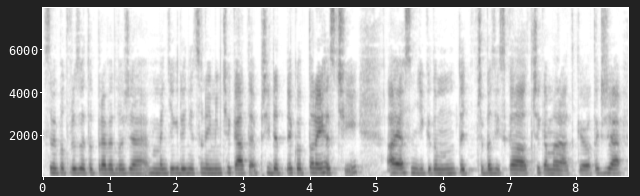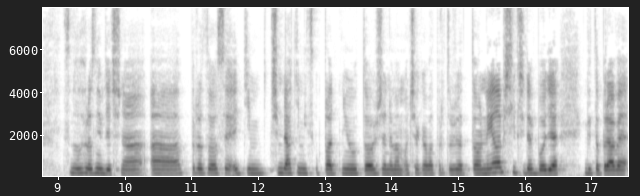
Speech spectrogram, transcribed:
se mi potvrzuje to pravidlo, že v momentě, kdy něco nejméně čekáte, přijde jako to nejhezčí. A já jsem díky tomu teď třeba získala tři kamarádky, jo, takže jsem to hrozně vděčná a proto si i tím, čím dál tím víc uplatňuju to, že nemám očekávat, protože to nejlepší přijde v bodě, kdy to právě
